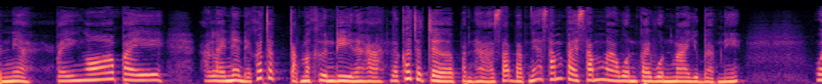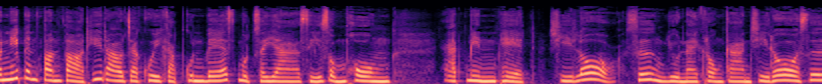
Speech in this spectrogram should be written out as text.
นเนี่ยไปง้อไปอะไรเนี่ยเดี๋ยวก็จะกลับมาคืนดีนะคะ แล้วก็จะเจอปัญหาซ้ำแบบเนี้ยซ้ำไปซ้ำมาวนไปวนมาอยู่แบบนี้ วันนี้เป็นตอนต่อที่เราจะคุยกับคุณเบส บุษยาศรีสมพงศ์แอดมินเพจชีโร่ซึ่งอยู่ในโครงการชีโร่ซึ่ง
